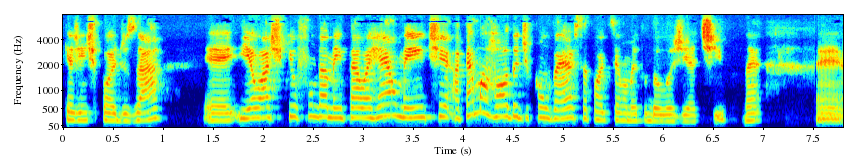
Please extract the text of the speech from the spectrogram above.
que a gente pode usar, é, e eu acho que o fundamental é realmente, até uma roda de conversa pode ser uma metodologia ativa, né? É,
